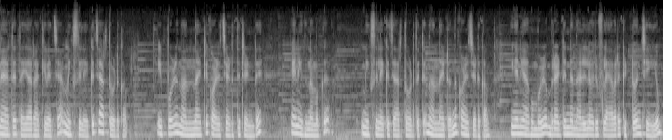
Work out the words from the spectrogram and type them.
നേരത്തെ തയ്യാറാക്കി വെച്ച മിക്സിലേക്ക് ചേർത്ത് കൊടുക്കാം. ഇപ്പോഴും നന്നായിട്ട് കുഴച്ചെടുത്തിട്ടുണ്ട്. ഇനി ഇത് നമുക്ക് മിക്സിലേക്ക് ചേർത്ത് കൊടുത്തിട്ട് നന്നായിട്ടൊന്ന് കുഴച്ചെടുക്കാം. ഇങ്ങനെയാകുമ്പോൾ ബ്രെഡിന്റെ നല്ലൊരു ഫ്ലേവർ കിട്ടുകയും ചെയ്യും.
